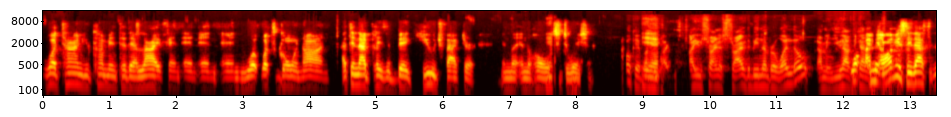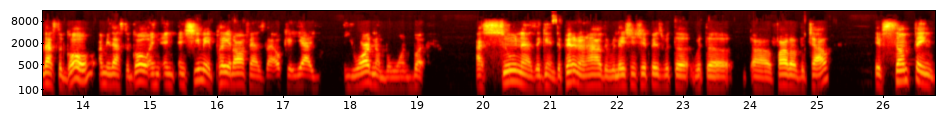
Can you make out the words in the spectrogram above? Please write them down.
what time you come into their life and and and and what what's going on. I think that plays a big, huge factor in the in the whole Yeah. situation. Okay, but Yeah. are, you, are you trying to strive to be number one though? I mean, you have Well, to kind of- I of. mean, obviously that's that's the goal. I mean, that's the goal, and and and she may play it off as like, okay, yeah, you are number one, but as soon as again, depending on how the relationship is with the with the uh, father of the child, if something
